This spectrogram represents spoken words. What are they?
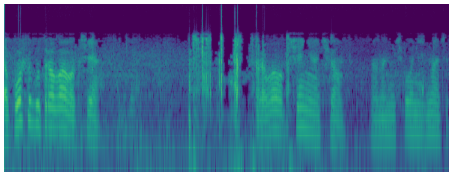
Да пофигу трава вообще. Трава вообще ни о чем. Она ничего не значит.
